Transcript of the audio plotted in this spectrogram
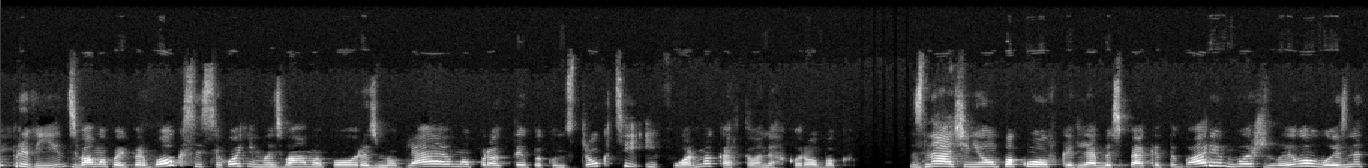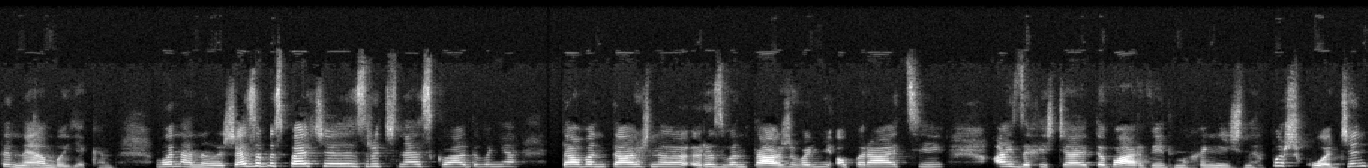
Всім привіт! З вами Paperbox, і сьогодні ми з вами порозмовляємо про типи конструкцій і форми картонних коробок. Значення упаковки для безпеки товарів важливо визнати неабияким. Вона не лише забезпечує зручне складування та вантажно-розвантажувальні операції, а й захищає товар від механічних пошкоджень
